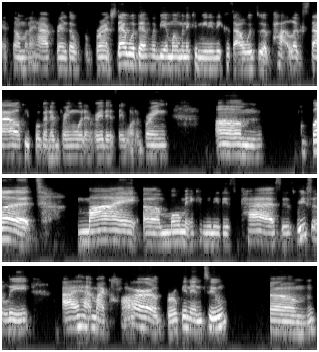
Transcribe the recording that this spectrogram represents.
And so I'm gonna have friends over for brunch. That will definitely be a moment in community because I always do it potluck style. People are gonna bring whatever it is they want to bring. Um, but my uh, moment in communities past is recently I had my car broken into. Um,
